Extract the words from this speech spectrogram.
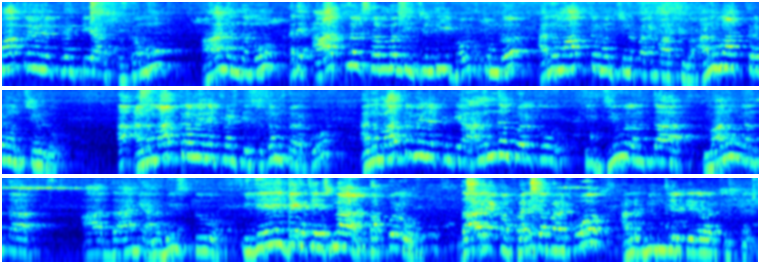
మాత్రమైనటువంటి ఆ సుఖము ఆనందము అది ఆత్మకు సంబంధించింది ఈ భౌతికంలో అనుమాత్రం వచ్చిన పరమాత్మలో అనుమాత్రం వచ్చిండు ఆ అనుమాత్రమైనటువంటి సుఖం కొరకు అనుమాత్రమైనటువంటి ఆనందం కొరకు ఈ జీవులంతా మానవులంతా ఆ దాన్ని అనుభవిస్తూ ఇదే చేసిన తప్పులు దాని యొక్క ఫలిత మనకు అనుభవించే తీరవలసి వస్తుంది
